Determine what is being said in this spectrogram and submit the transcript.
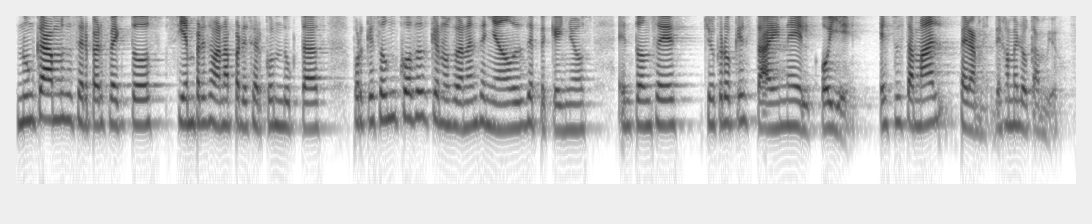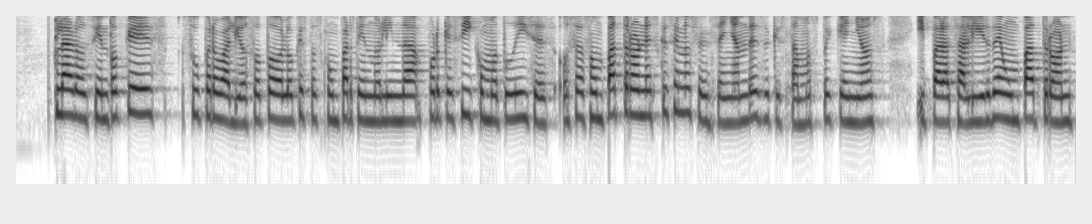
nunca vamos a ser perfectos, siempre se van a aparecer conductas, porque son cosas que nos han enseñado desde pequeños. Entonces, yo creo que está en el, oye, esto está mal, espérame, déjame lo cambio. Claro, siento que es súper valioso todo lo que estás compartiendo, Linda, porque sí, como tú dices, o sea, son patrones que se nos enseñan desde que estamos pequeños y para salir de un patrón,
